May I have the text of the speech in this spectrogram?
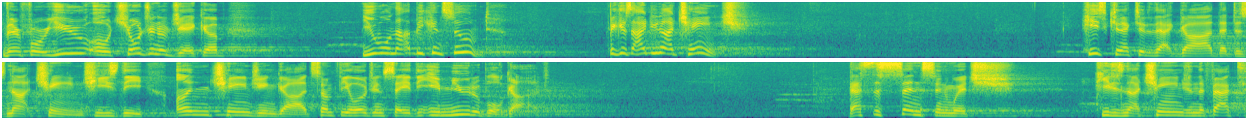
Therefore, you, O children of Jacob, you will not be consumed, because I do not change. He's connected to that God that does not change. He's the unchanging God. Some theologians say the immutable God. That's the sense in which he does not change, and the fact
